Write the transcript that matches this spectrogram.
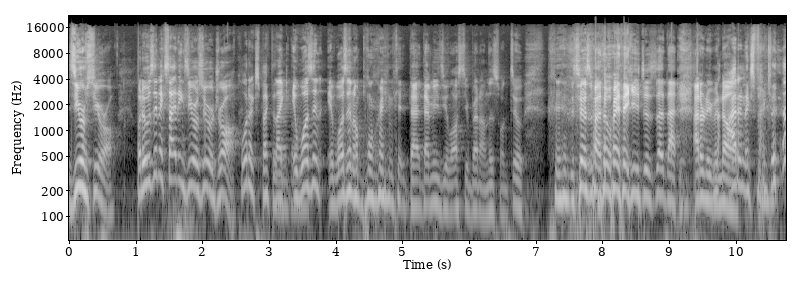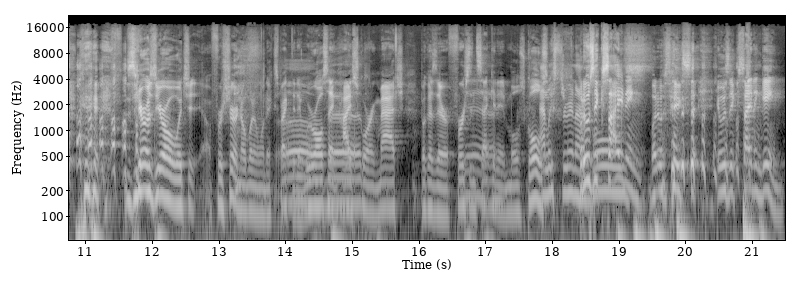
0-0. But it was an exciting 0-0 draw. Who would have expected Like that? it wasn't it wasn't a boring that that means you lost your bet on this one too. just by the way that you just said that. I don't even know. I didn't expect it. zero zero, which uh, for sure nobody would have expected it. We were all saying Oh, high scoring match because they're first and second in most goals. At least three and a But it was goals. exciting. But it was ex- it was exciting game.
